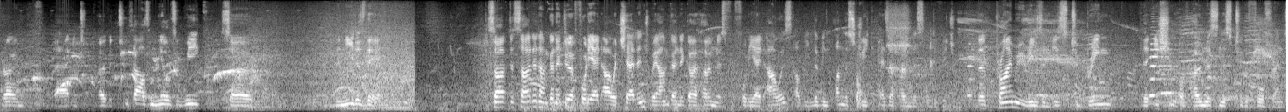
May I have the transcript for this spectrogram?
grown uh, into over 2,000 meals a week, so the need is there. So I've decided I'm going to do a 48 hour challenge where I'm going to go homeless for 48 hours. I'll be living on the street as a homeless individual. The primary reason is to bring the issue of homelessness to the forefront.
